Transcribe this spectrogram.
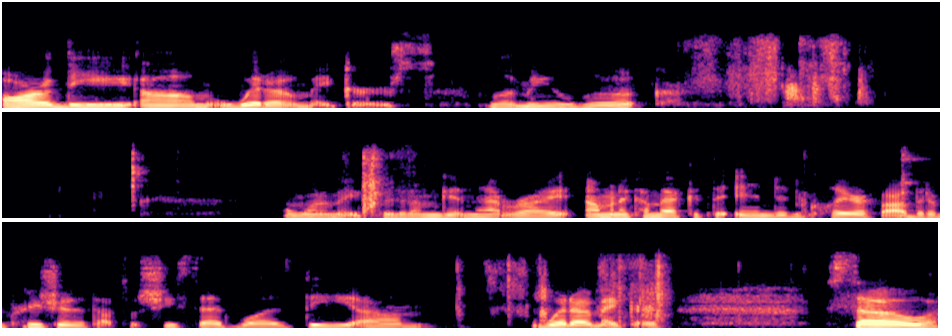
are the um, widow makers. Let me look. I want to make sure that I'm getting that right. I'm going to come back at the end and clarify, but I'm pretty sure that that's what she said was the um, widowmaker. So,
